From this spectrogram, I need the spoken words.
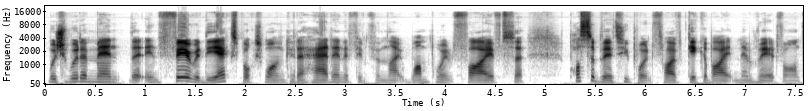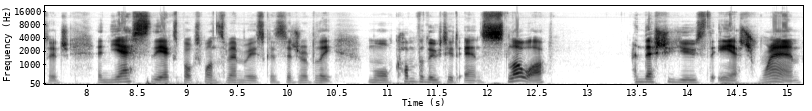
which would have meant that in theory the Xbox One could have had anything from like 1.5 to possibly a 2.5 gigabyte memory advantage. And yes, the Xbox One's memory is considerably more convoluted and slower, unless you use the ES RAM.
